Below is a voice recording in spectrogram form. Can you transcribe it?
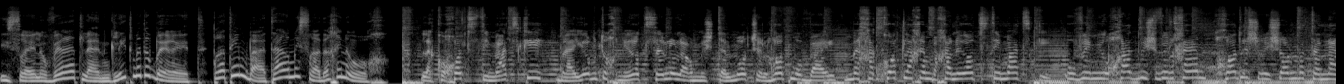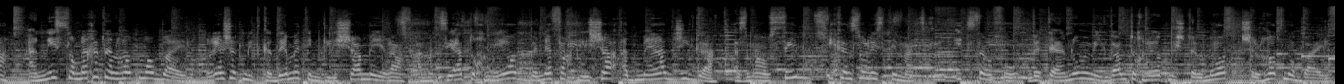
ישראל עוברת לאנגלית מדוברת. פרטים באתר משרד החינוך. לקוחות סטימצקי, מהיום תוכניות סלולר משתלמות של הוט מובייל מחכות לכם בחנויות סטימצקי. ובמיוחד בשבילכם, חודש ראשון מתנה. אני סומכת על הוט מובייל, רשת מתקדמת עם גלישה מהירה, המציעה תוכניות בנפח גלישה עד 100 ג'יגה. אז מה עושים? היכנסו לסטימצקי, הצטרפו ותיהנו ממגוון תוכניות משתלמות של הוט מובייל.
